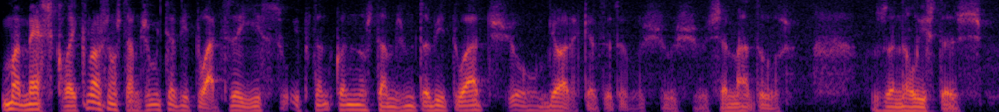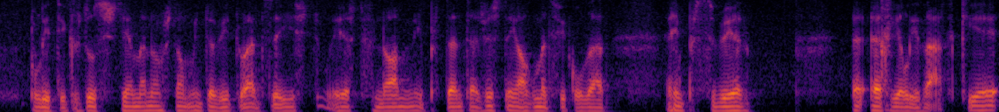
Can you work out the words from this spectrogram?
uma mescla e que nós não estamos muito habituados a isso. E, portanto, quando não estamos muito habituados, ou melhor, quer dizer, os, os, os chamados os analistas políticos do sistema não estão muito habituados a isto, a este fenómeno e, portanto, às vezes têm alguma dificuldade em perceber a, a realidade, que é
